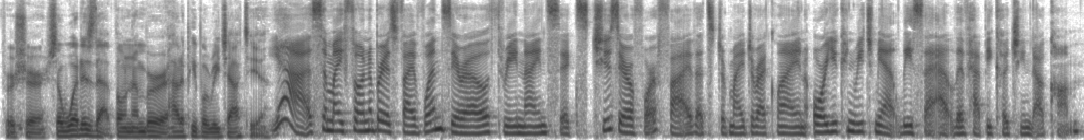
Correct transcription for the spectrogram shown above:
For sure. So, what is that phone number, or how do people reach out to you? Yeah. So my phone number is 510-396-2045. That's my direct line. Or you can reach me at lisa at livehappycoaching.com.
